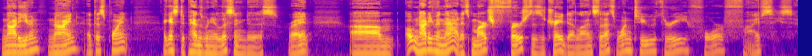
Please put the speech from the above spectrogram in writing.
Not even? Nine at this point? I guess it depends when you're listening to this, right? Um, oh, not even that. It's March 1st is a trade deadline. So that's one, two, three, four, five, six, seven.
